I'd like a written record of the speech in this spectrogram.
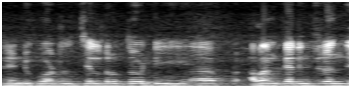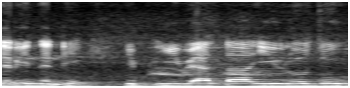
రెండు కోట్ల చిల్లరతోటి అలంకరించడం జరిగిందండి. ఈ- ఈ వేళ ఈరోజు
